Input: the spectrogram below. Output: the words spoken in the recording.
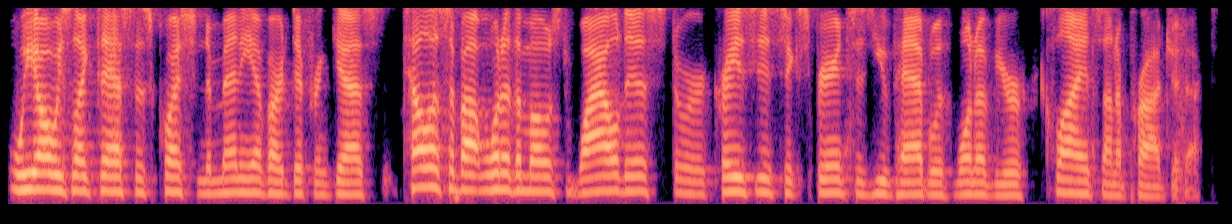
We always like to ask this question to many of our different guests. Tell us about one of the most wildest or craziest experiences you've had with one of your clients on a project.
